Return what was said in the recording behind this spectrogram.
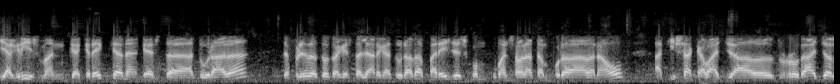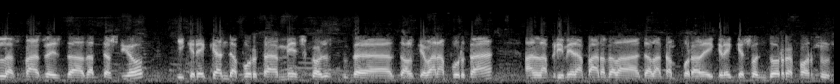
i a Griezmann, que crec que en aquesta aturada després de tota aquesta llarga aturada, per ells és com començar una temporada de nou. Aquí s'ha acabat ja els rodatges, les fases d'adaptació, i crec que han d'aportar més coses de, del que van aportar en la primera part de la, de la temporada. I crec que són dos reforços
